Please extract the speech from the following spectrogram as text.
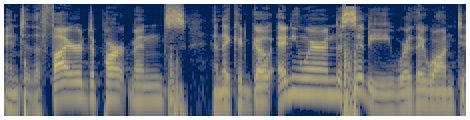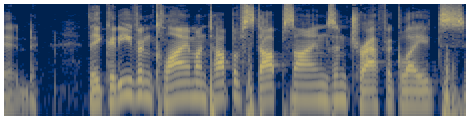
and to the fire departments, and they could go anywhere in the city where they wanted. They could even climb on top of stop signs and traffic lights,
